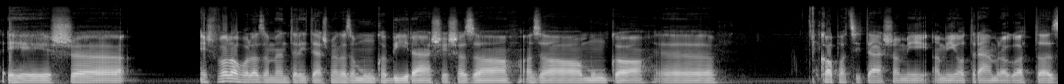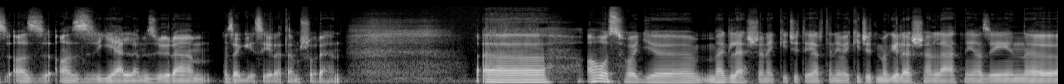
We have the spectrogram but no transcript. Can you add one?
És, és valahol az a mentalitás, meg az a munkabírás, és az a, az a munka kapacitás, ami, ami ott rám ragadt, az, az, az jellemző rám az egész életem során. Uh, ahhoz, hogy uh, meg lehessen egy kicsit érteni, vagy kicsit mögé lehessen látni az én uh,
